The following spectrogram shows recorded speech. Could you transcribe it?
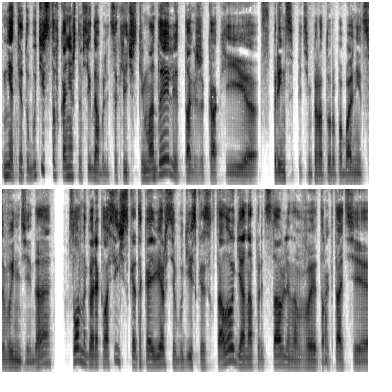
Нет, нет, у буддистов, конечно, всегда были циклические модели, так же, как и, в принципе, температура по больнице в Индии, да. Условно говоря, классическая такая версия буддийской эсхатологии, она представлена в трактате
